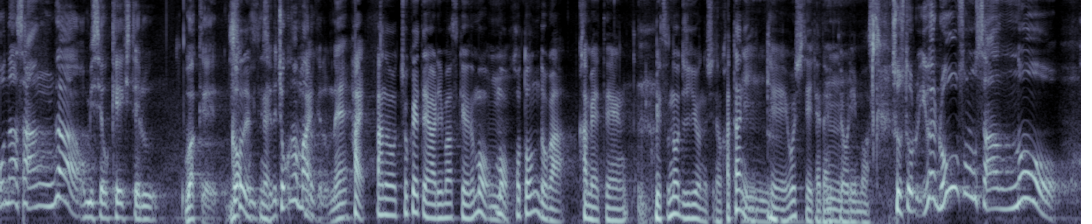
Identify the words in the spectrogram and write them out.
オーナーさんがお店を経営してるわけが多いですよね。ね直販もあるけどね。はい、はい、あの直営店ありますけれども、うん、もうほとんどが加盟店、別の事業主の方に経営をしていただいております。うんうん、そうすると、いわゆるローソンさんの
